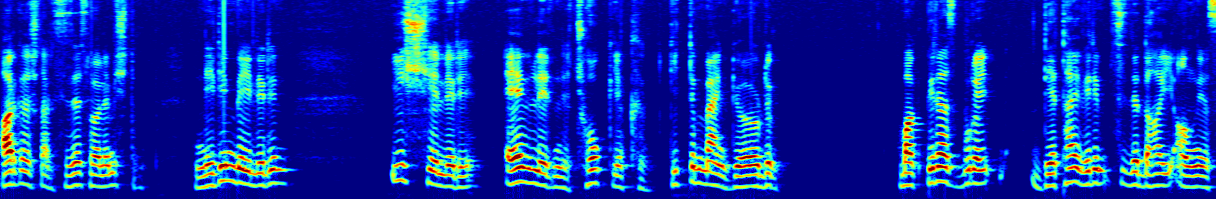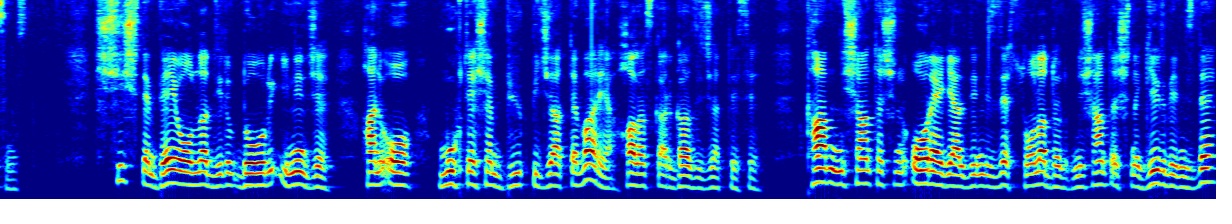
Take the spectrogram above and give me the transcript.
Arkadaşlar size söylemiştim. Nedim Beylerin iş yerleri evlerine çok yakın. Gittim ben gördüm. Bak biraz burayı detay vereyim siz de daha iyi anlayasınız. Şişli Beyoğlu'na doğru inince hani o muhteşem büyük bir cadde var ya Halaskar Gazi Caddesi. Tam Nişantaşı'nın oraya geldiğimizde sola dönüp Nişantaşı'na girdiğimizde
